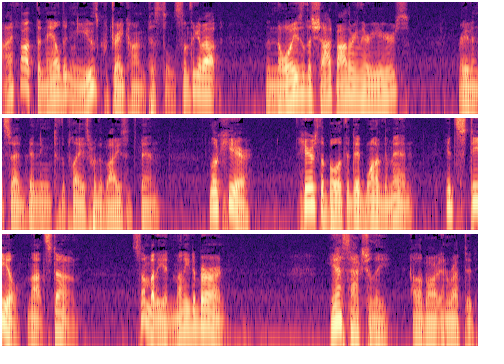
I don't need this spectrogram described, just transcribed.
I thought the Nail didn't use Dracon pistols. Something about the noise of the shot bothering their ears? Raven said, bending to the place where the bodies had been. Look here. Here's the bullet that did one of them in. It's steel, not stone. Somebody had money to burn. Yes, actually, Alabar interrupted.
